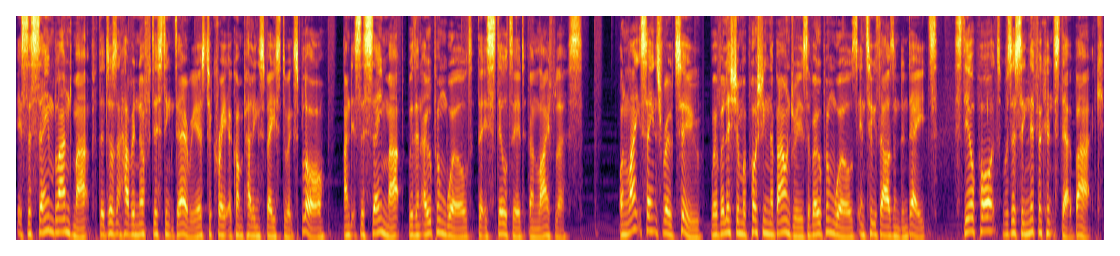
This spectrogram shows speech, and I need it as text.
It's the same bland map that doesn't have enough distinct areas to create a compelling space to explore, and it's the same map with an open world that is stilted and lifeless. Unlike Saints Row 2, where Volition were pushing the boundaries of open worlds in 2008, Steelport was a significant step back,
